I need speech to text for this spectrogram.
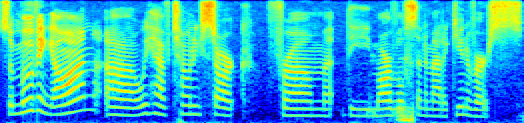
So moving on, uh, we have Tony Stark from the Marvel Cinematic Universe.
